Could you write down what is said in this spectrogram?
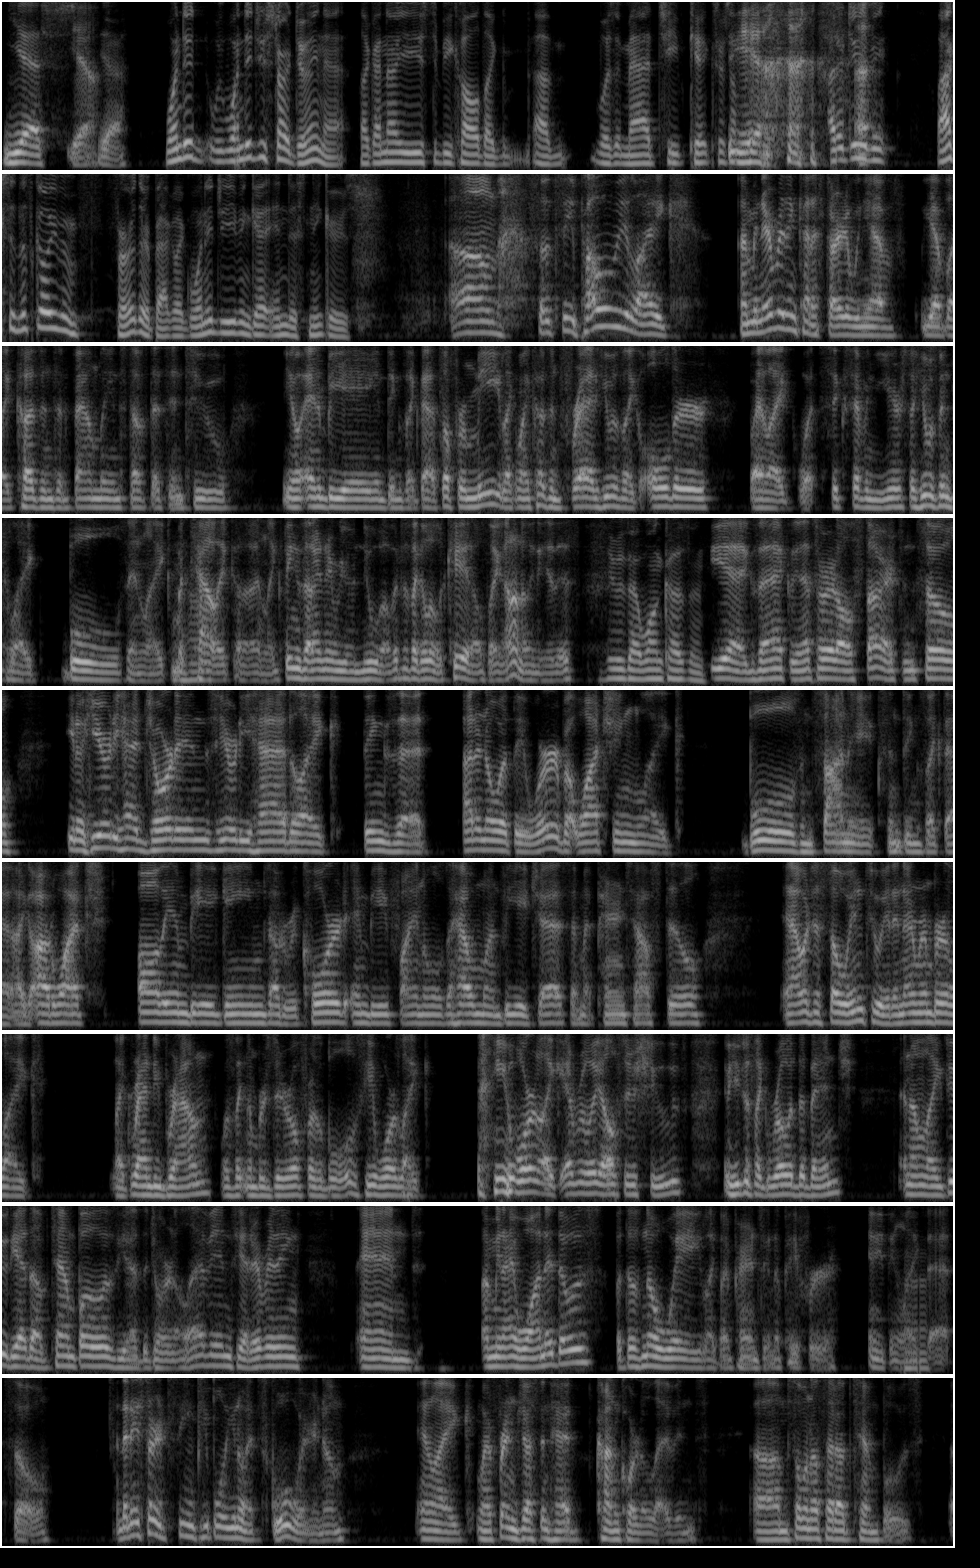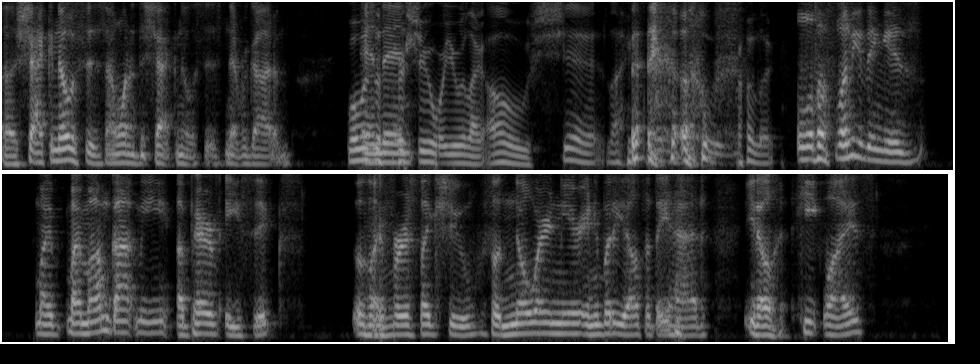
yes Yeah. yeah When did when did you start doing that? Like, I know you used to be called like, um, was it Mad Cheap Kicks or something? Yeah. How did you Uh, even? Well, actually, let's go even further back. Like, when did you even get into sneakers? Um, so let's see, probably like I mean everything kind of started when you have you have like cousins and family and stuff that's into you know NBA and things like that. So for me, like my cousin Fred, he was like older by like what six, seven years. So he was into like Bulls and like Uh-huh. Metallica and like things that I never even knew of. It's just like a little kid. I was like, I don't know any of this. He was that one cousin. Yeah, exactly. That's where it all starts. And so, you know, he already had Jordans. He already had like things that I don't know what they were, but watching like Bulls and Sonics and things like that. Like I'd watch all the NBA games. I would record NBA finals. I have them on VHS at my parents' house still. And I was just so into it. And I remember like like Randy Brown was like number zero for the Bulls. He wore like he wore like everybody else's shoes and he just like rode the bench. And I'm like, dude, he had the up tempos, he had the Jordan 11s, he had everything. And I mean, I wanted those, but there's no way like my parents are gonna pay for anything like Uh-huh. that. So, and then I started seeing people, you know, at school wearing them. And like my friend Justin had Concord 11s. Um, someone else had up tempos. Uh, Shaqnosis. I wanted the Shaqnosis, never got them. What was And the then- first shoe where you were like, "Oh shit!" Like, what are those, bro? Like, Well, the funny thing is, my my mom got me a pair of Asics. It was my Mhm. first like shoe, so nowhere near anybody else that they had, you know, heat wise.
